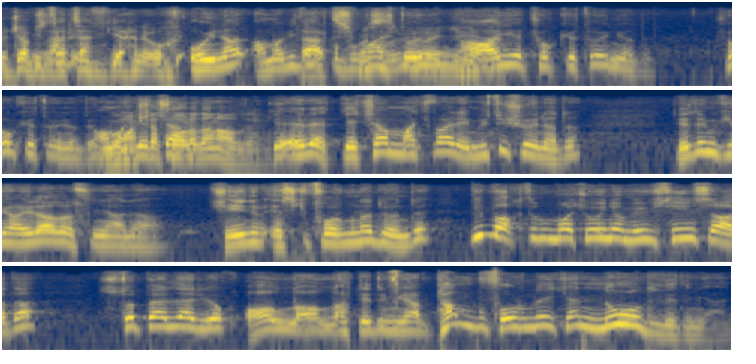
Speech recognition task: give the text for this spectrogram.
Hocam zaten yani o Oynar ama bir dakika bu maçta oynadı. oyuncu ya. Hayır çok kötü oynuyordu. Çok kötü oynuyordu. Bu Ama maçta geçen- sonradan aldı. Ge- Evet geçen maç var ya müthiş oynadı. Dedim ki ya helal olsun yani. ha. Şeyini eski formuna döndü. Bir baktı bu maç oynamıyor. Hüseyin sağda. Stoperler yok. Allah Allah dedim ya. Tam bu formdayken ne oldu dedim yani.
